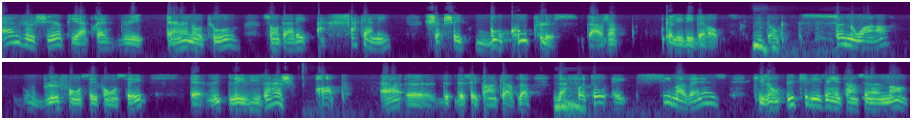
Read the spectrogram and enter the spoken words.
Andrew Scheer, puis après lui, Aaron O'Toole, sont allés à chaque année chercher beaucoup plus d'argent que les libéraux. Donc, ce noir ou bleu foncé foncé, les, les visages pop hein, euh, de, de ces pancartes-là. La photo est si mauvaise qu'ils ont utilisé intentionnellement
